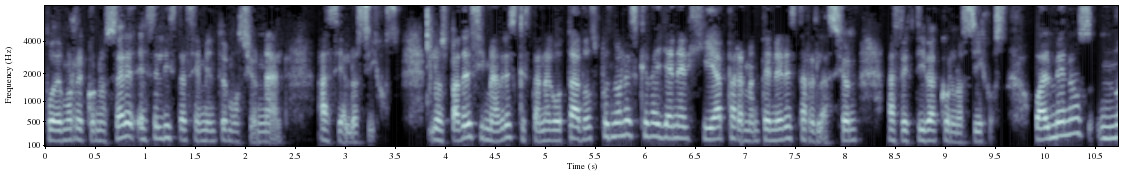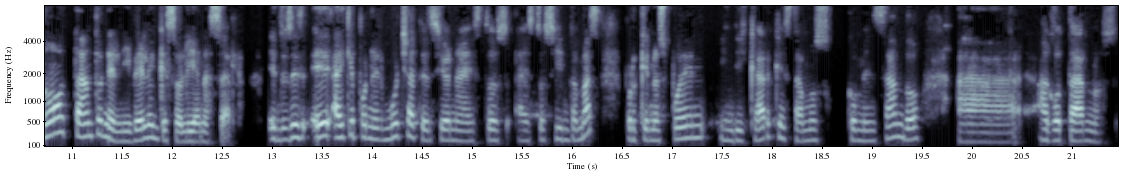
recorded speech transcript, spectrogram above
podemos reconocer es el distanciamiento emocional hacia los hijos. Los padres y madres que están agotados, pues no les queda ya energía para mantener esta relación afectiva con los hijos, o al menos no tanto en el nivel en que solían hacerlo. Entonces, eh, hay que poner mucha atención a estos, a estos síntomas porque nos pueden indicar que estamos comenzando a agotarnos.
